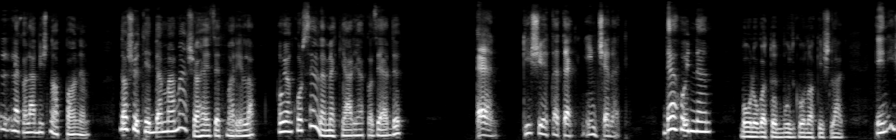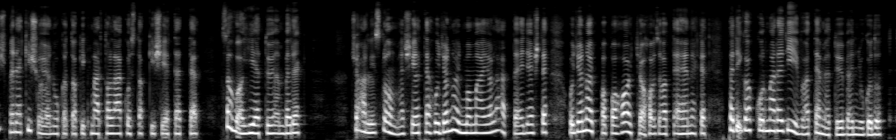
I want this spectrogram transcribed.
Legalábbis nappal nem. De a sötétben már más a helyzet, Marilla. Olyankor szellemek járják az erdőt. En, kísértetek nincsenek. Dehogy nem, bólogatott buzgón a kislány. Én ismerek is olyanokat, akik már találkoztak kísértettel. Szavahihető emberek. Charlie Sloan mesélte, hogy a nagymamája látta egy este, hogy a nagypapa hajtja haza a teheneket, pedig akkor már egy éve a temetőben nyugodott.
